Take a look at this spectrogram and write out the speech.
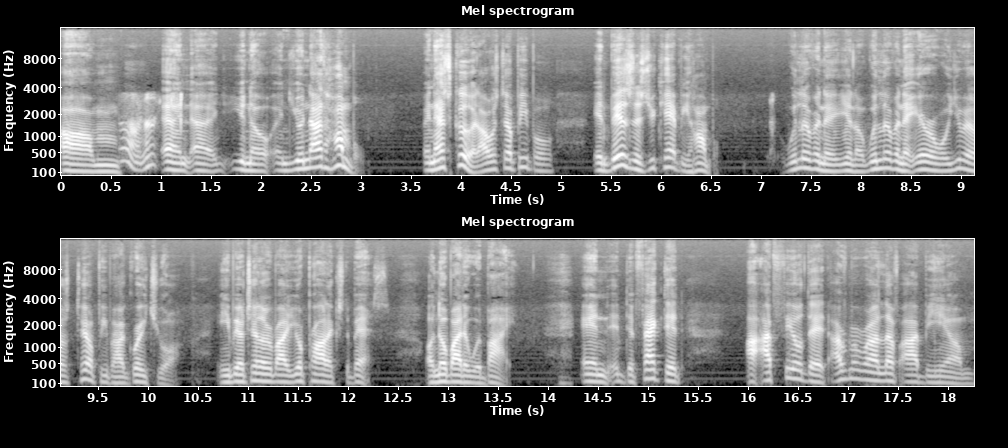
Um, oh, nice. And uh, you know, and you're not humble, and that's good. I always tell people in business you can't be humble. We live in a you know we live in an era where you be able to tell people how great you are, and you be able to tell everybody your product's the best, or nobody would buy it. And the fact that I, I feel that I remember I left IBM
